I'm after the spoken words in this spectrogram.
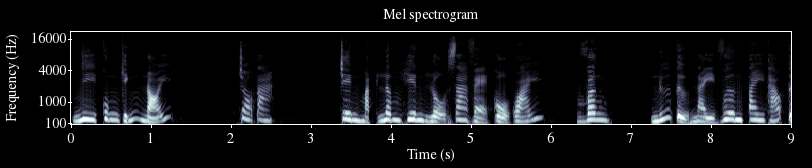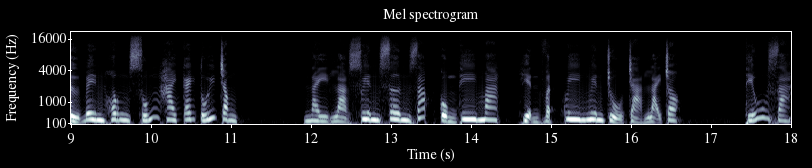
Nhi cung kính nói. Cho ta. Trên mặt lâm hiên lộ ra vẻ cổ quái. Vâng. Nữ tử này vươn tay tháo từ bên hông xuống hai cái túi trong. Này là xuyên sơn giáp cùng thi ma. Hiện vật quy nguyên chủ trả lại cho. Thiếu gia.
